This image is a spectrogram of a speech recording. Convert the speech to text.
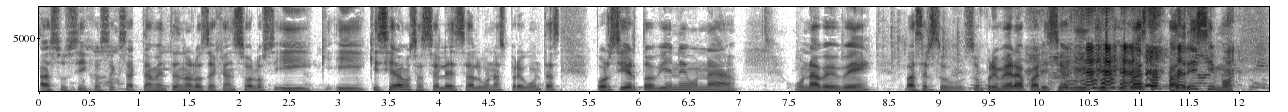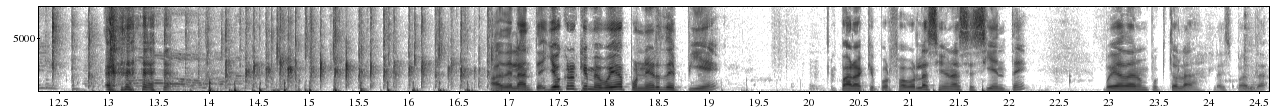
a, sus hijos, exactamente, no los dejan solos. Y, y, quisiéramos hacerles algunas preguntas. Por cierto, viene una, una bebé, va a ser su, su primera aparición y, va a estar padrísimo. Adelante, yo creo que me voy a poner de pie para que por favor la señora se siente. Voy a dar un poquito la, la espalda.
